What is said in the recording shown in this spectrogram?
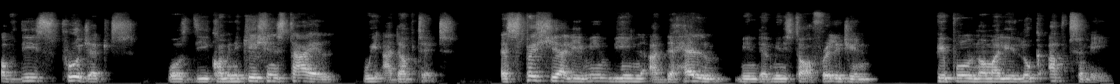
of this project was the communication style we adopted, especially me being at the helm, being the Minister of Religion, people normally look up to me.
